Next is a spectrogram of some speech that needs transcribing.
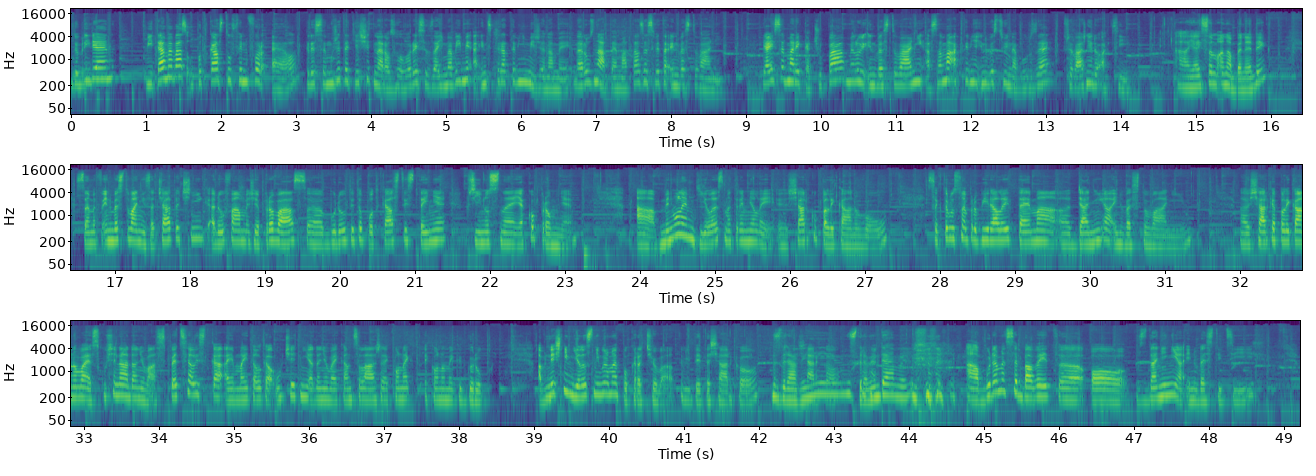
Dobrý den, vítáme vás u podcastu Fin4L, kde se můžete těšit na rozhovory se zajímavými a inspirativními ženami na různá témata ze světa investování. Já jsem Marika Čupa, miluji investování a sama aktivně investuji na burze, převážně do akcí. A já jsem Anna Benedikt, jsem v investování začátečník a doufám, že pro vás eh, budou tyto podcasty stejně přínosné jako pro mě. A v minulém díle jsme tedy měli eh, Šárku Pelikánovou, se kterou jsme probírali téma eh, daní a investování. Eh, Šárka Pelikánová je zkušená daňová specialistka a je majitelka účetní a daňové kanceláře Connect Economic Group. A v dnešním díle s ní budeme pokračovat. Vítejte, Šárko. Zdravím, Šárko. zdravím dámy. a budeme se bavit eh, o zdanění a investicích,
